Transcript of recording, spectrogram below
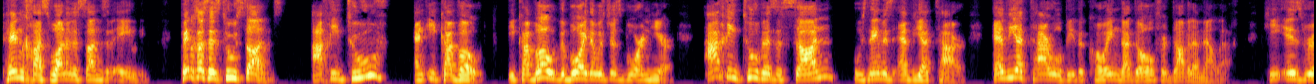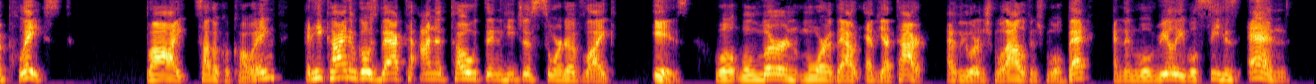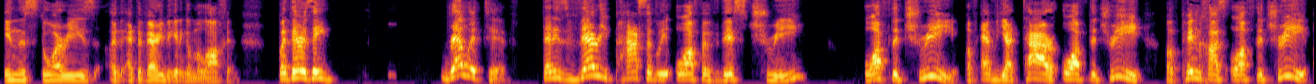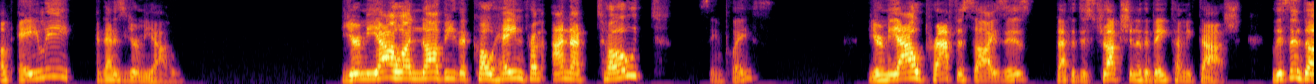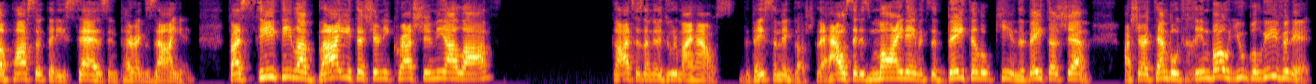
Pinchas, one of the sons of Eli. Pinchas has two sons, Achituv and Ikavod. Ikavod, the boy that was just born here. Achituv has a son whose name is Evyatar. Eviatar will be the Kohen Gadol for David Amelech. He is replaced by Tzadok Kohen, and he kind of goes back to Anatot, and he just sort of like is. We'll we'll learn more about Evyatar as we learn Shmuel Aleph and Shmuel Bet, and then we'll really we'll see his end in the stories at the very beginning of Malachim. But there is a relative that is very possibly off of this tree, off the tree of Evyatar, off the tree of Pinchas, off the tree of Eli, and that is Yirmiyahu. Yirmiyahu Navi, the Kohen from Anatot, same place. Yirmiyahu prophesizes about the destruction of the Beit HaMikdash. Listen to a pasuk that he says in Perek Zayin. Fasiti labayit asher nikra shemi alav. God says, I'm going to do to my house, the Beis Hamikdash, the house that is my name. It's the Beit Elokim, the Beit Hashem. Asher atem chimbo, you believe in it.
